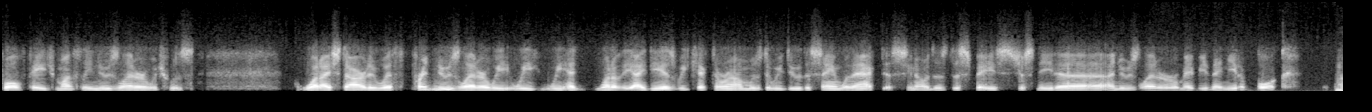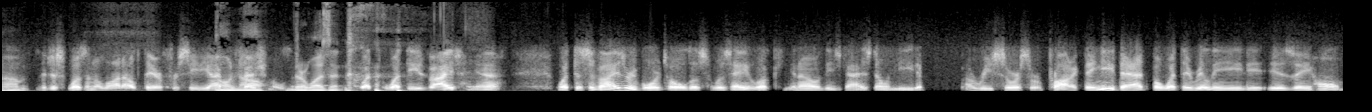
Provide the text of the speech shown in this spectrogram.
12-page monthly newsletter, which was what I started with print newsletter. We we we had one of the ideas we kicked around was do we do the same with ACDIS? You know, does the space just need a, a newsletter, or maybe they need a book? Mm-hmm. Um, there just wasn't a lot out there for CDI oh, professionals. No, there wasn't. what what the advice? Yeah, what this advisory board told us was, hey, look, you know, these guys don't need a a resource or a product. They need that, but what they really need is a home.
